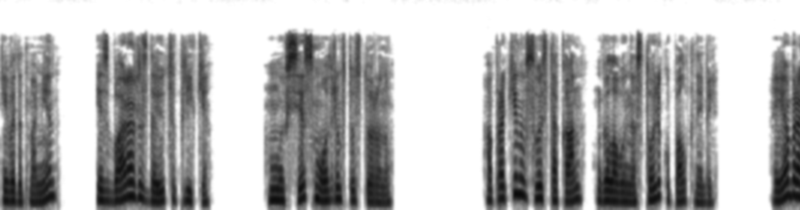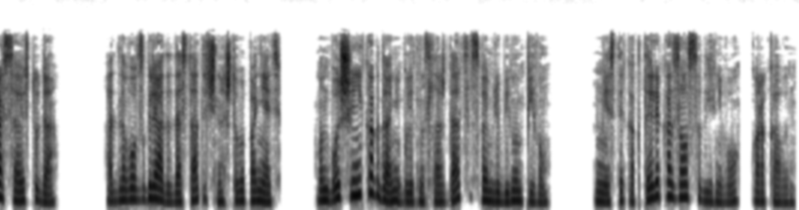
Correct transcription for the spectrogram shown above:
И в этот момент из бара раздаются крики. Мы все смотрим в ту сторону. Опрокинув свой стакан, головой на столик упал Кнебель. Я бросаюсь туда. Одного взгляда достаточно, чтобы понять. Он больше никогда не будет наслаждаться своим любимым пивом. Местный коктейль оказался для него роковым.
